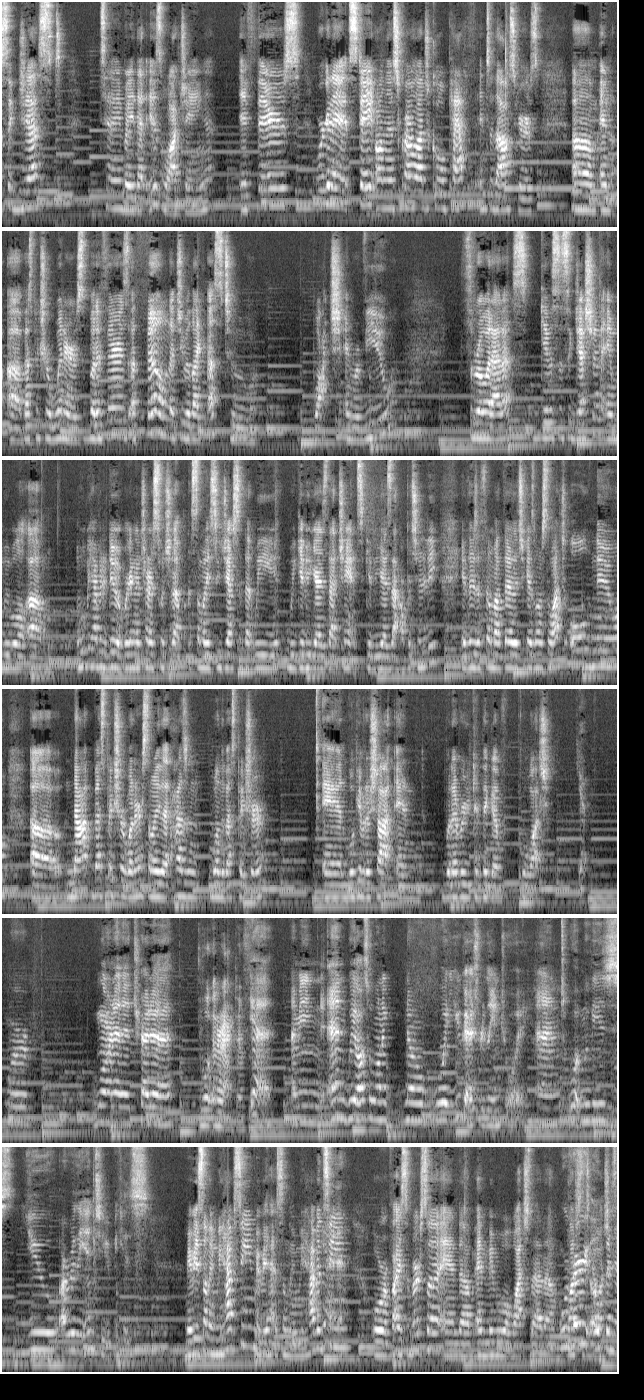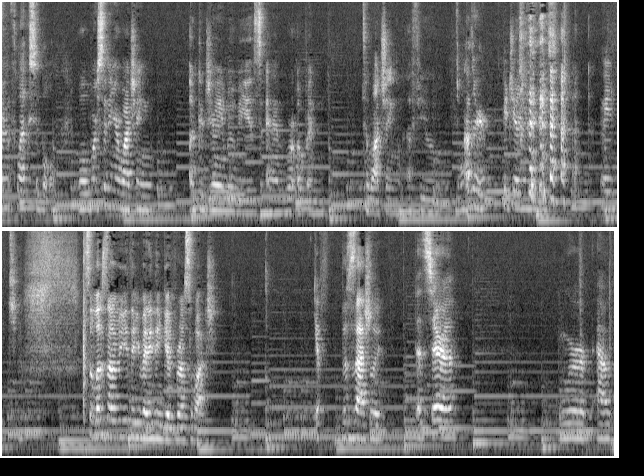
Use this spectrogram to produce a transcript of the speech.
suggest to anybody that is watching if there's we're gonna stay on this chronological path into the Oscars um, and uh, Best Picture winners. But if there is a film that you would like us to watch and review, throw it at us. Give us a suggestion, and we will. Um, we'll be happy to do it. We're gonna try to switch it up. Somebody suggested that we we give you guys that chance, give you guys that opportunity. If there's a film out there that you guys want us to watch, old, new, uh, not Best Picture winner, somebody that hasn't won the Best Picture, and we'll give it a shot. And whatever you can think of, we'll watch. Yep. We're we want to try to A little interactive. yeah. I mean, and we also want to know what you guys really enjoy and what movies you are really into because Maybe it's something we have seen, maybe it's something we haven't Yeah. seen, or vice versa, and um, and maybe we'll watch that. Um, we're watch very open and flexible. Well, we're sitting here watching a gajillion movies, and we're open to watching a few more. Other gajillion movies. Mean, so let us know if you think of anything good for us to watch. yep. This is Ashley. That's Sarah. We're out.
